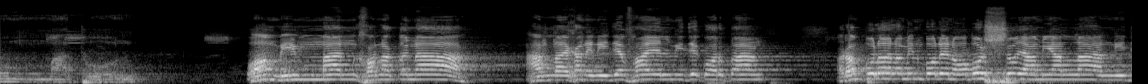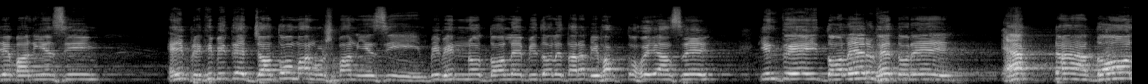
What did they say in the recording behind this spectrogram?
উম্মাতুন। ও মিম্মান খলাকনা, আল্লাহ এখানে নিজে ফাইল নিজে কর্তা। রব্বুল আলমিন বলেন, অবশ্যই আমি আল্লাহ নিজে বানিয়েছি। এই পৃথিবীতে যত মানুষ বানিয়েছি, বিভিন্ন দলে বিদলে তারা বিভক্ত হয়ে আছে। কিন্তু এই দলের ভেতরে একটা দল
